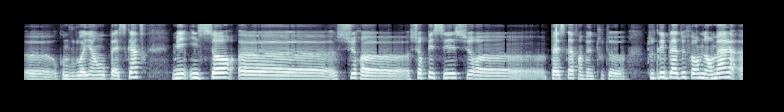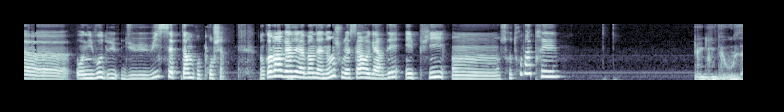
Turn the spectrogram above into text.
euh, comme vous le voyez en haut, PS4. Mais il sort euh, sur, sur PC, sur PS4, enfin toutes, toutes les plateformes normales au niveau du 8 septembre prochain. Donc on va regarder la bande-annonce, je vous laisse la regarder et puis on se retrouve après. Peggy 12.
